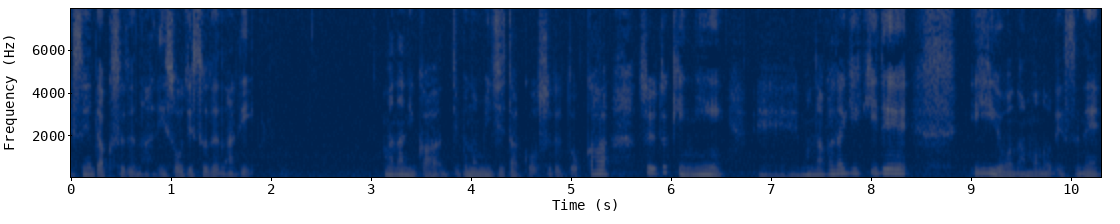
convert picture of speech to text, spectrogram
洗濯するなり掃除するなり、まあ、何か自分の身支度をするとかそういう時にながら聞きでいいようなものですね。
